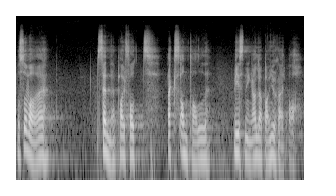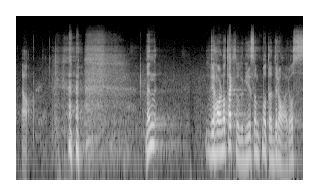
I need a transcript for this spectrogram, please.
Og så var det Sennep har fått x antall visninger i løpet av en uke. her. Å, ja. Men vi har noe teknologi som på en måte drar oss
